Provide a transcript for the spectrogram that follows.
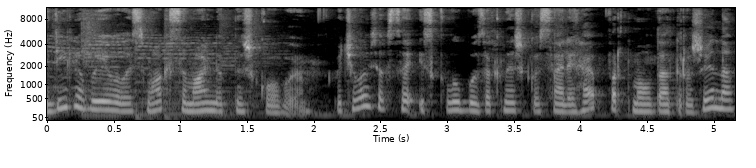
Неділя виявилась максимально книжковою. Почалося все із клубу за книжкою Салі Гепфорд Молода дружина,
